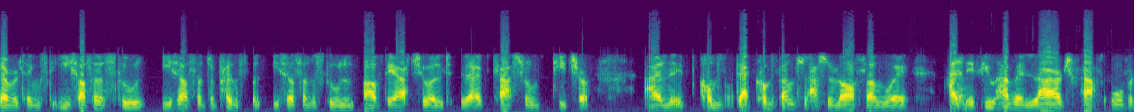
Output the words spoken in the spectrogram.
several things: the ethos of the school, ethos of the principal, ethos of the school, of the actual uh, classroom teacher, and it comes that comes down to that in an awful long way. And if you have a large class over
